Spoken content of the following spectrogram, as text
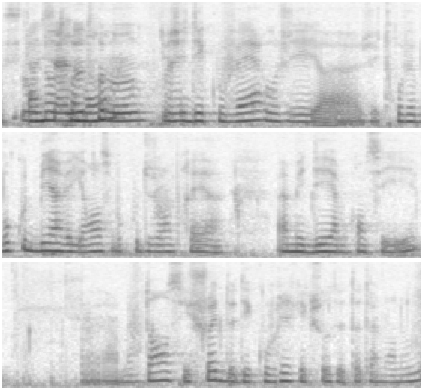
C'est un, autre monde, que j'ai découvert, où euh, j'ai trouvé beaucoup de bienveillance, beaucoup de gens prêts à, m'aider, à me conseiller. Euh, en même temps, c'est chouette de découvrir quelque chose de totalement nouveau.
